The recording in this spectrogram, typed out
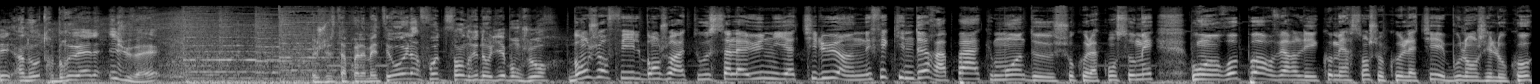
Et un autre, Bruel et Juvet. Juste après la météo et l'info de Sandrine Ollier, bonjour. Bonjour Phil, bonjour à tous. À la une, y a-t-il eu un effet Kinder à Pâques, moins de chocolat consommé ou un report vers les commerçants chocolatiers et boulangers locaux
